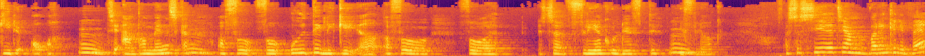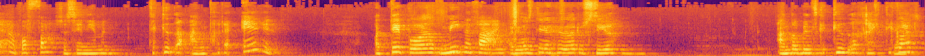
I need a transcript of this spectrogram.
give det over mm. til andre mennesker, mm. og få, få uddelegeret, og få, få så flere kunne løfte mm. i flok. Og så siger jeg til ham, hvordan kan det være, hvorfor? Så siger han, jamen, det gider andre der ikke. Og det er både min erfaring, og det er også det, jeg hører, du siger. Andre mennesker gider rigtig ja. godt.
